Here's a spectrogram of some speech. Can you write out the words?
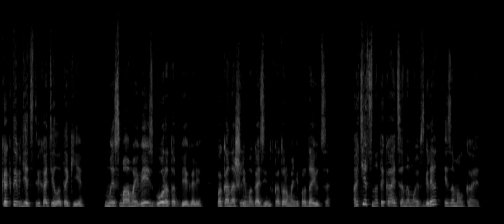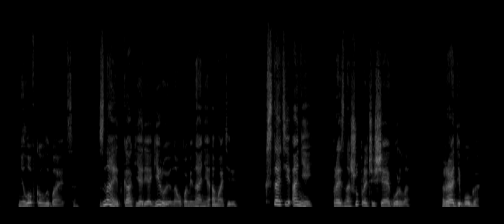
как ты в детстве хотела такие? Мы с мамой весь город оббегали, пока нашли магазин, в котором они продаются. Отец натыкается на мой взгляд и замолкает неловко улыбается. Знает, как я реагирую на упоминание о матери. «Кстати, о ней», – произношу, прочищая горло. «Ради бога,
